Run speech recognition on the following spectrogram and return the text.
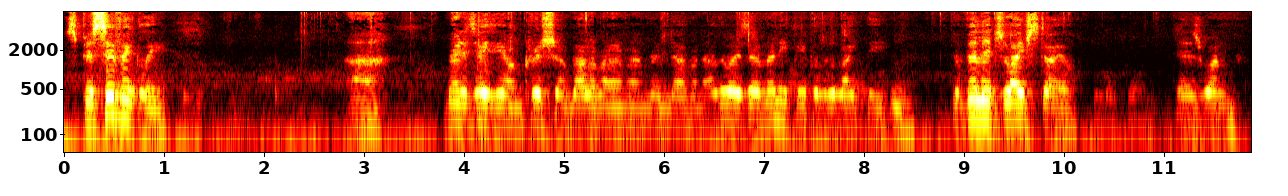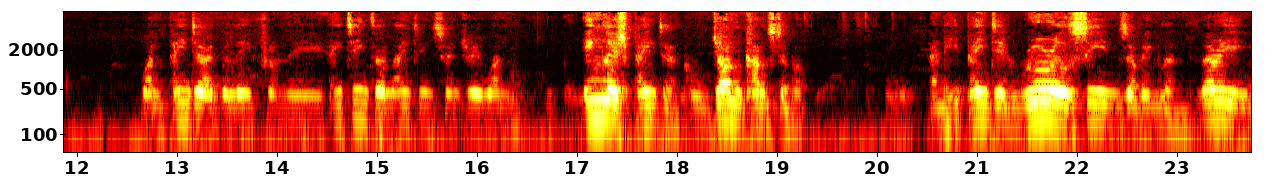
specifically uh, meditating on Krishna, Balaram, and Vrindavan. Otherwise, there are many people who like the, the village lifestyle. There's one one painter, I believe, from the 18th or 19th century, one English painter called John Constable. and he painted rural scenes of England, very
